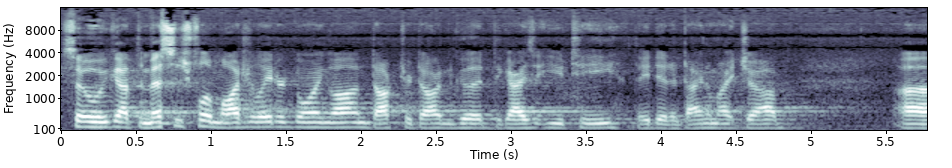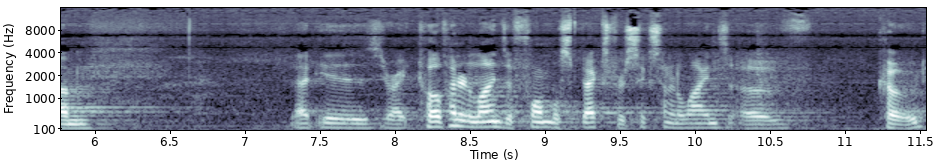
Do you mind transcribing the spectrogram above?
So we've got the message flow modulator going on. Dr. Don Good, the guys at UT, they did a dynamite job. Um, that is, right, 1,200 lines of formal specs for 600 lines of code.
